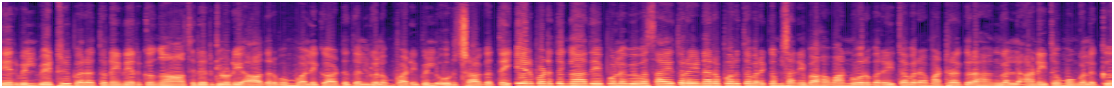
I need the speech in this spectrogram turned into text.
தேர்வில் வெற்றி பெற துணை நிற்குங்க. ஆசிரியர்களுடைய ஆதரவும் வழிகாட்டுதல்களும் படிப்பில் உற்சாகத்தை ஏற்படுத்துங்க. அதே போல விவசாயத்துறையினரை பொறுத்த வரைக்கும் சனி பகவான் ஒருவரை தவிர மற்ற கிரகங்கள் அனைத்தும் உங்களுக்கு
